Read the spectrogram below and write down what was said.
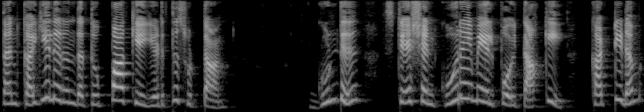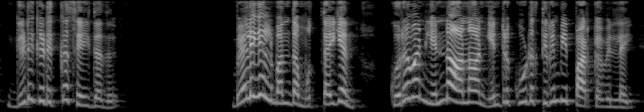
தன் கையில் இருந்த துப்பாக்கியை எடுத்து சுட்டான். குண்டு ஸ்டேஷன் கூரை மேல் போய் தாக்கி கட்டிடம் கிடுகிடுக்க செய்தது. வெளியில் வந்த முத்தையன் குருவன் என்ன ஆனான்? என்று கூட திரும்பி பார்க்கவில்லை.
